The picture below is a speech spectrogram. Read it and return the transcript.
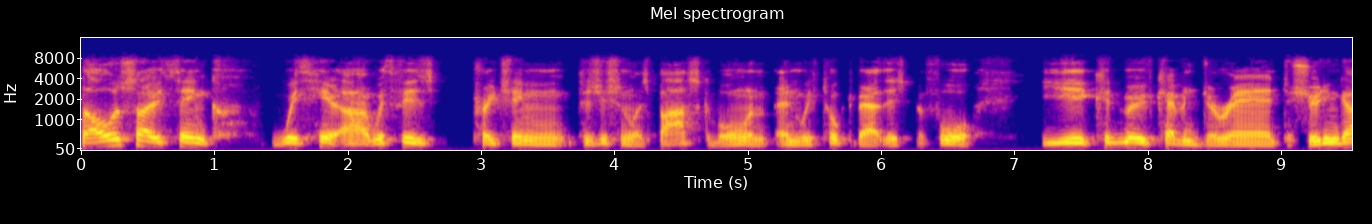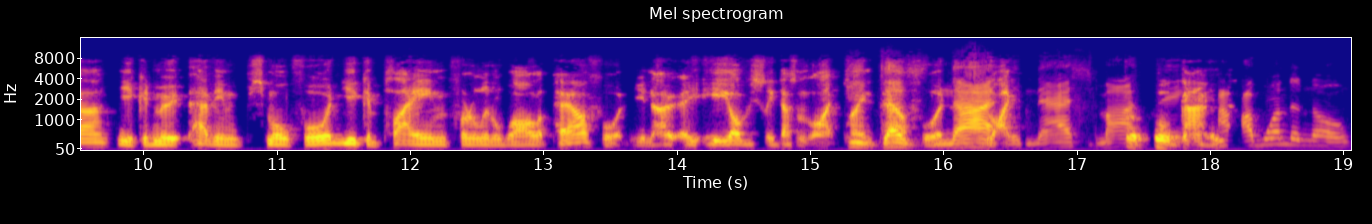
I also think with here uh, with Fizz preaching positionless basketball, and, and we've talked about this before. You could move Kevin Durant to shooting guard. You could move, have him small forward. You could play him for a little while at power forward. You know, he- he obviously doesn't like He playing power does forward. not, like and that's my thing. game. I, I want to know:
